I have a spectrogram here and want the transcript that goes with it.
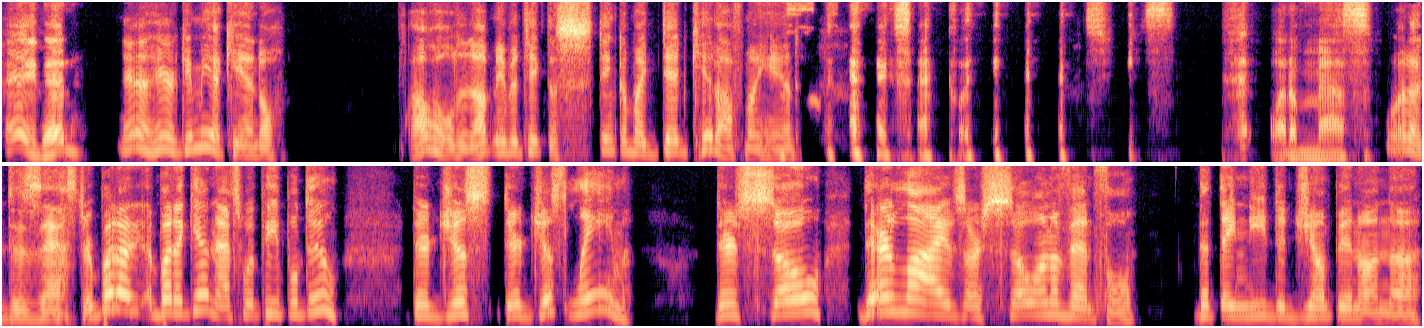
Hey, Dad. Yeah, here, give me a candle. I'll hold it up. Maybe take the stink of my dead kid off my hand. exactly. Jeez. What a mess. What a disaster. But uh, but again, that's what people do. They're just they're just lame. They're so their lives are so uneventful that they need to jump in on the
